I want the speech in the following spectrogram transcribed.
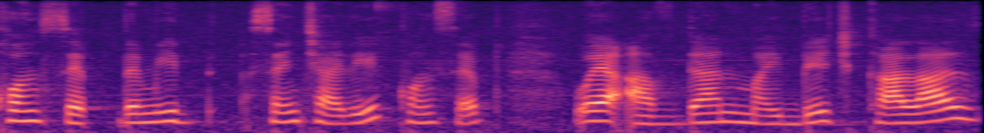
concept, the mid-century concept, where I've done my beige colors,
